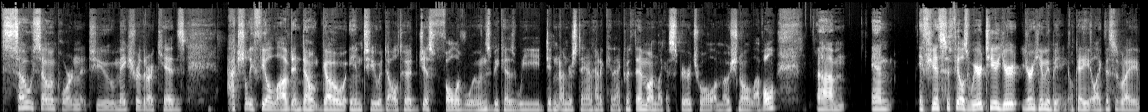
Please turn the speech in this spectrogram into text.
so, so important to make sure that our kids actually feel loved and don't go into adulthood just full of wounds because we didn't understand how to connect with them on like a spiritual emotional level. Um, and if this feels weird to you you're you're a human being okay? Like this is what i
